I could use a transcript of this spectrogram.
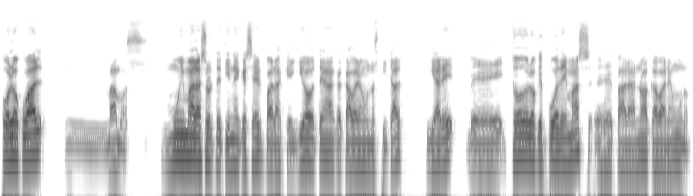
por lo cual, mm, vamos, muy mala suerte tiene que ser para que yo tenga que acabar en un hospital y haré eh, todo lo que puede más eh, para no acabar en uno.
